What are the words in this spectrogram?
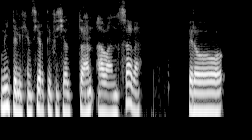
una inteligencia artificial tan avanzada pero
